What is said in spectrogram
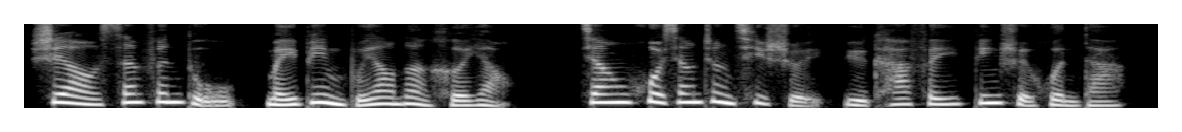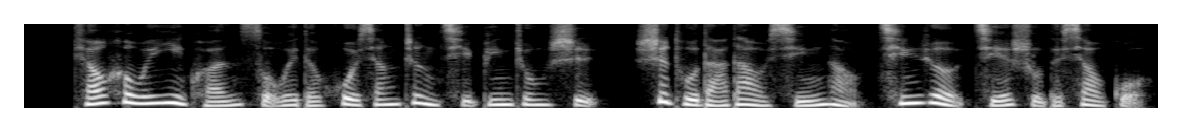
是药三分毒，没病不要乱喝药。将藿香正气水与咖啡、冰水混搭。调和为一款所谓的藿香正气冰中式，试图达到醒脑、清热、解暑的效果。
